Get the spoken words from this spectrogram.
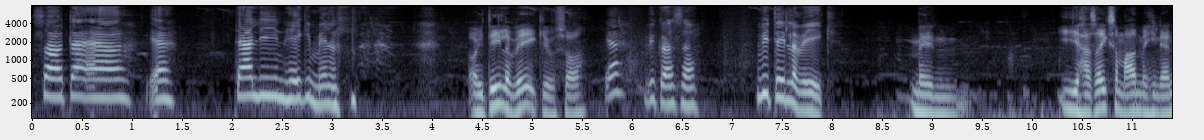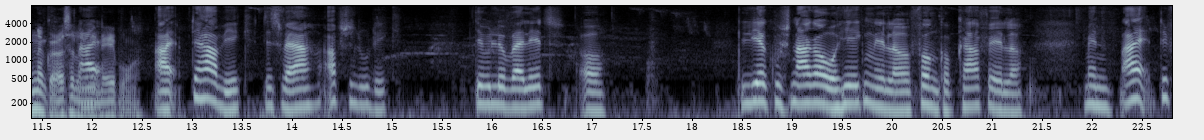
Så der er, ja, der er lige en hæk imellem. Og I deler væg jo så. Ja, vi gør så. Vi deler væg. Men I har så ikke så meget med hinanden at gøre, selvom I Nej. er naboer. Nej, det har vi ikke, desværre. Absolut ikke. Det ville jo være let at lige at kunne snakke over hækken, eller få en kop kaffe, eller... Men nej, det,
